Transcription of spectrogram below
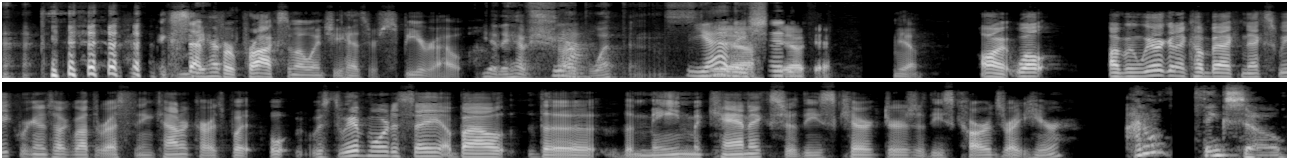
except have- for Proxima when she has her spear out. yeah, they have sharp Yeah. weapons. yeah, they should Yeah, okay. All right. Well, I mean, we are going to come back next week. We're going to talk about the rest of the encounter cards. But was do we have more to say about the the main mechanics or these characters or these cards right here? I don't think so.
